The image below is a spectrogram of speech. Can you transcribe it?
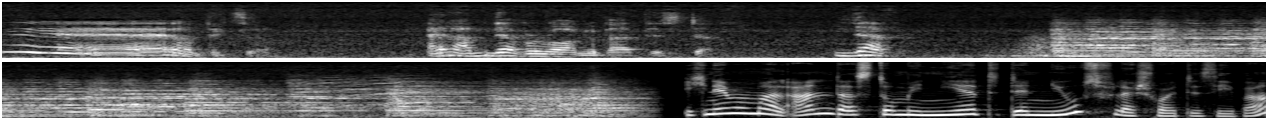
Yeah, I don't think so. And I'm never wrong about this stuff. Never. Ich nehme mal an, das dominiert den Newsflash heute, Seba.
